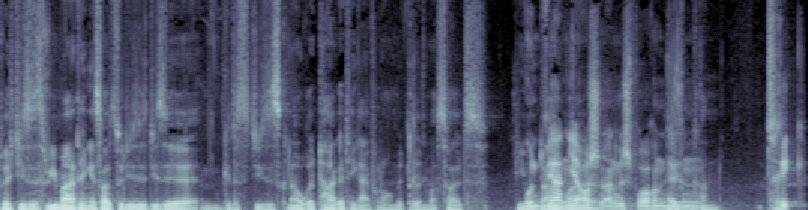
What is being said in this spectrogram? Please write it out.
Durch dieses Remarketing ist halt so diese, diese, das, dieses genauere Targeting einfach noch mit drin, was halt und, und wir hatten ja auch schon angesprochen, diesen kann. Trick,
